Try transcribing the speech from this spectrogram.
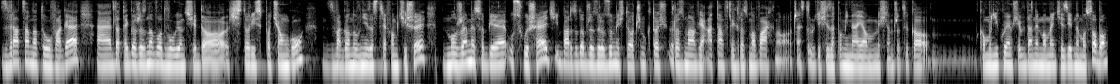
Zwracam na to uwagę, e, dlatego że znowu odwołując się do historii z pociągu, z wagonów nie ze strefą ciszy, możemy sobie usłyszeć i bardzo dobrze zrozumieć to, o czym ktoś rozmawia, a tam w tych rozmowach no, często ludzie się zapominają, myślą, że tylko komunikują się w danym momencie z jedną osobą,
